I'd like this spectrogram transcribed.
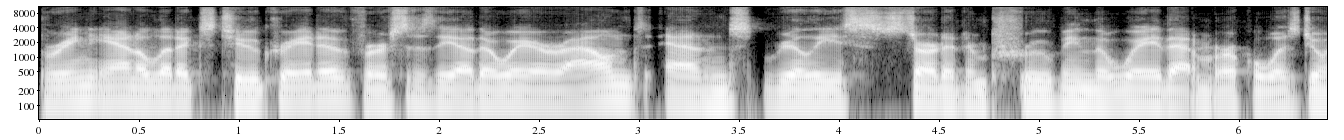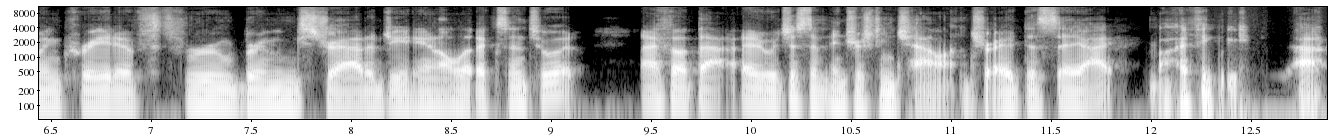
bring analytics to creative versus the other way around and really started improving the way that Merkle was doing creative through bringing strategy and analytics into it. I thought that it was just an interesting challenge, right? To say, I, I think we can do that.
